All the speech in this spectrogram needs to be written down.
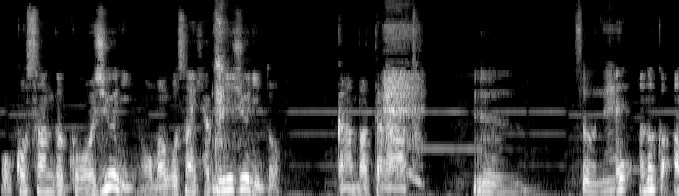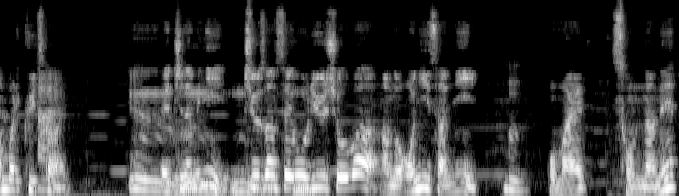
お子さんが50人、お孫さん120人と、頑張ったなと。うん。そうね。え、あ、なんかあんまり食いつかない、はいうんえちなみに、中山西王劉将は、あの、お兄さんに、うん。お前、そんなね、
